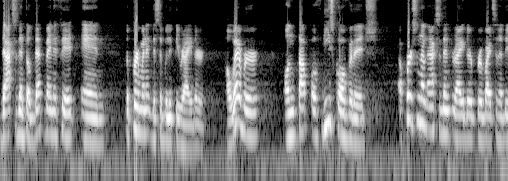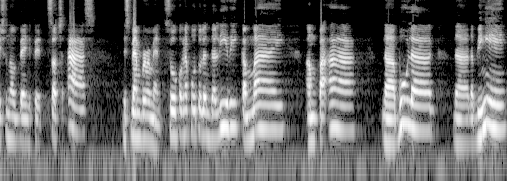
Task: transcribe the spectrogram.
the accidental death benefit and the permanent disability rider. However, on top of these coverage, a personal accident rider provides an additional benefit such as dismemberment. So, pag naputulan daliri, kamay, ang paa, na bulag, na nabingi,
